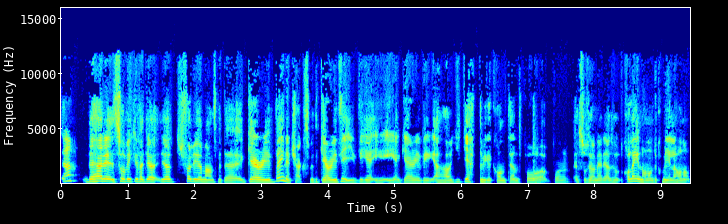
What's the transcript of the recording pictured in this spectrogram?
Också. Det här är så viktigt för att jag, jag följer en man som heter Gary Vaynerchuk som heter Gary V, V-E-E, Gary V. Han har jättemycket content på, på sociala medier. Så Kolla in honom, du kommer gilla honom.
